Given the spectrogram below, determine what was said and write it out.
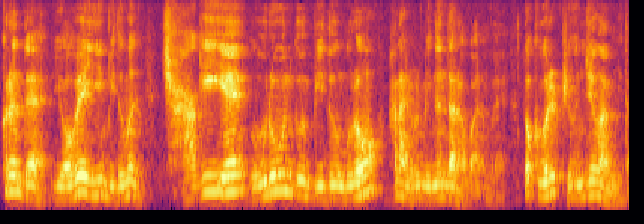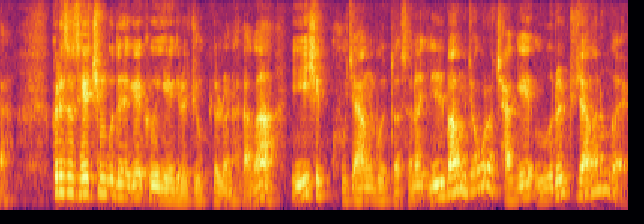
그런데 여호의 이 믿음은 자기의 의로운 그 믿음으로 하나님을 믿는다라고 하는 거예요. 또 그걸 변증합니다. 그래서 세 친구들에게 그 얘기를 쭉 변론하다가 29장부터서는 일방적으로 자기의 의를 주장하는 거예요.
